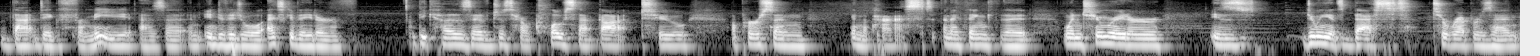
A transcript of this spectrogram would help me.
that dig for me as a, an individual excavator because of just how close that got to a person in the past. And I think that when Tomb Raider is doing its best to represent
